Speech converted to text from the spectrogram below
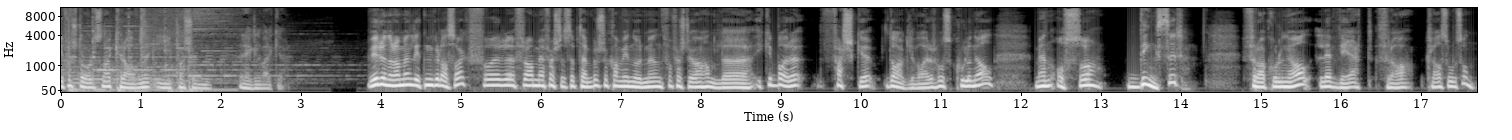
i forståelsen av kravene i personregelverket. Vi runder av med en liten gladsak, for fra og med 1.9 så kan vi nordmenn for første gang handle ikke bare ferske dagligvarer hos Kolonial, men også dingser fra Kolonial levert fra Claes Olsson.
